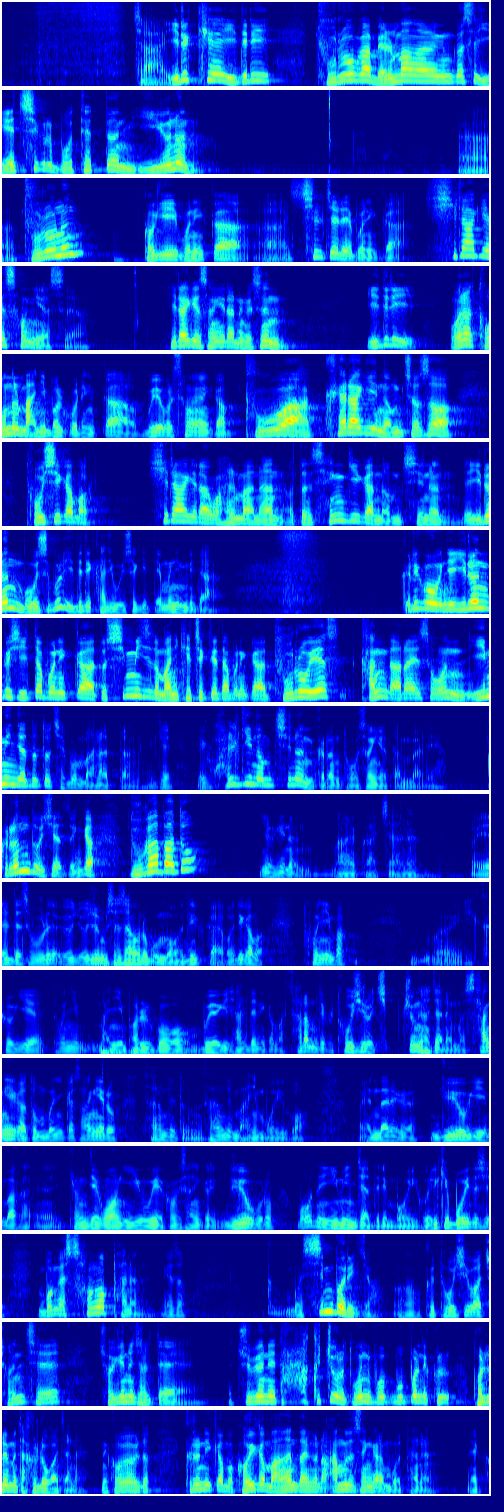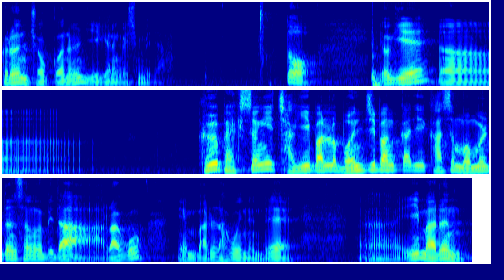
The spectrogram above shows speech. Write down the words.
자, 이렇게 이들이 두로가 멸망하는 것을 예측을 못했던 이유는 아, 두로는 거기 보니까 아, 실제에 보니까 희락의 성이었어요. 희락의 성이라는 것은 이들이 워낙 돈을 많이 벌고 그러니까 무역을 성행하니까 부와 쾌락이 넘쳐서 도시가 막 희락이라고 할 만한 어떤 생기가 넘치는 이런 모습을 이들이 가지고 있었기 때문입니다. 그리고 이제 이런 것이 있다 보니까 또 식민지도 많이 개척되다 보니까 두로의 각 나라에서 온 이민자들도 제법 많았던 이게 활기 넘치는 그런 도성이었단 말이에요. 그런 도시였어요. 그러니까 누가 봐도 여기는 망할 것 같지 않은. 예를 들어서 우리 요즘 세상으로 보면 어딜까요? 어디가 막 돈이 막뭐 거기에 돈이 많이 벌고 무역이 잘 되니까 막 사람들이 그 도시로 집중하잖아요. 뭐 상해가 돈 버니까 상해로 사람들이 돈 사람들이 많이 모이고 옛날에 그 뉴욕이 막 어, 경제공황 이후에 거기 사니까 뉴욕으로 모든 이민자들이 모이고 이렇게 모이듯이 뭔가 성업하는 그래서 그뭐 심벌이죠. 어, 그 도시와 전체 저기는 절대 주변에 다 그쪽으로 돈을 못 버는데 벌려면 다 글로 가잖아요. 거기서 그러니까 뭐 거기가 망한다는 건 아무도 생각을 못 하는 네, 그런 조건을 얘기하는 것입니다. 또 여기에 어, 그 백성이 자기 발로 먼 지방까지 가서 머물던 성읍이다라고 예, 말을 하고 있는데 아, 이 말은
